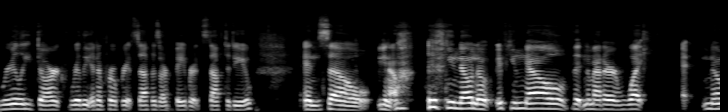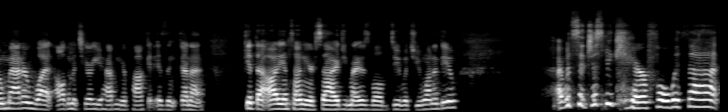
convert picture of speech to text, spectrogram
really dark really inappropriate stuff is our favorite stuff to do. And so you know if you know no if you know that no matter what eh, no matter what all the material you have in your pocket isn't gonna get the audience on your side you might as well do what you want to do. I would say just be careful with that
